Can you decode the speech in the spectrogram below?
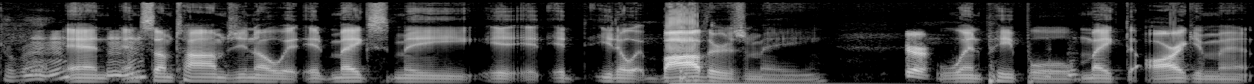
Correct. Mm-hmm. and and sometimes you know it, it makes me it, it, it you know it bothers me Sure. when people make the argument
